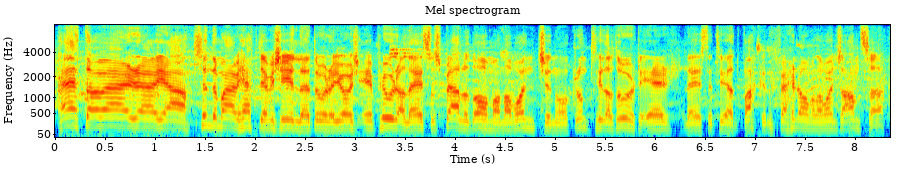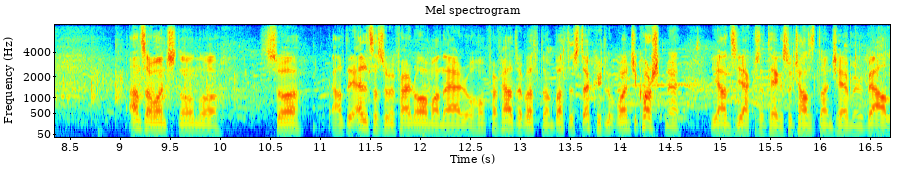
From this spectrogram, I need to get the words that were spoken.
Hetta var ja, synda mer vi við vi skilde då det görs är pura läs och spelar om man av vungen och grund till att ordet är läs det till att backen för om man av vungen ansa. Ansa vungen och så jag alltid Elsa som är färdig om man är och hon får bulten, bulten stöcker till Vange Korsne. Jans Jakobsen tar så chansen han kommer väl.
